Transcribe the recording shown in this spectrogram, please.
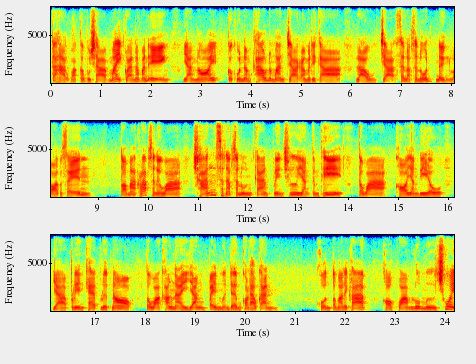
แต่หากว่ากัมพูชาไม่กลั่นน้ำมันเอง อย่างน้อยก็ควรนำเข้าน้ำมันจากอเมริกา เราจะสนับสนุน 100% ต่อมาครับเสนอว่า ฉันสนับสนุนการเปลี่ยนชื่ออย่างเต็มที่ แต่ว่าขออย่างเดียว อย่าเปลี่ยนแค่เปลือกนอก แต่ว่าข้างในยังเป็นเหมือนเดิมก็แล้วกัน คนต่อมาเลยครับ ขอความร่วมมือช่วย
